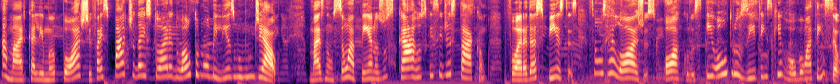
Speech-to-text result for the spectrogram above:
A marca alemã Porsche faz parte da história do automobilismo mundial. Mas não são apenas os carros que se destacam. Fora das pistas, são os relógios, óculos e outros itens que roubam a atenção.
